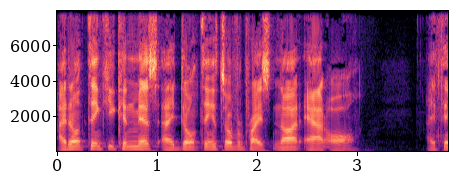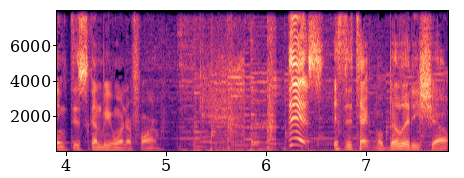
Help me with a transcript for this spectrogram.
I don't think you can miss, and I don't think it's overpriced, not at all. I think this is going to be a winner for him. This is the Tech Mobility Show.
